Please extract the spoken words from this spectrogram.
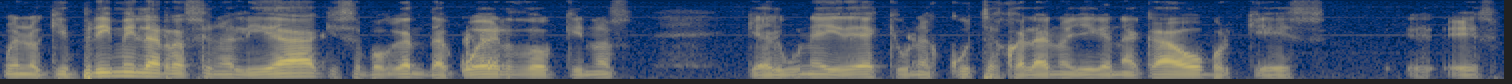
Bueno, que prime la racionalidad, que se pongan de acuerdo, que nos, que algunas ideas que uno escucha ojalá no lleguen a cabo porque es, es,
